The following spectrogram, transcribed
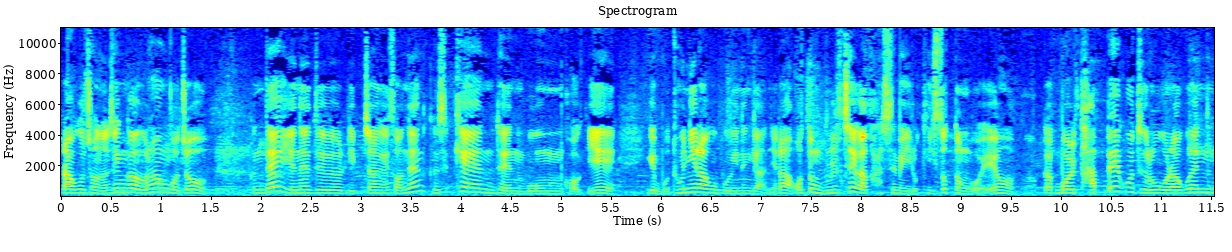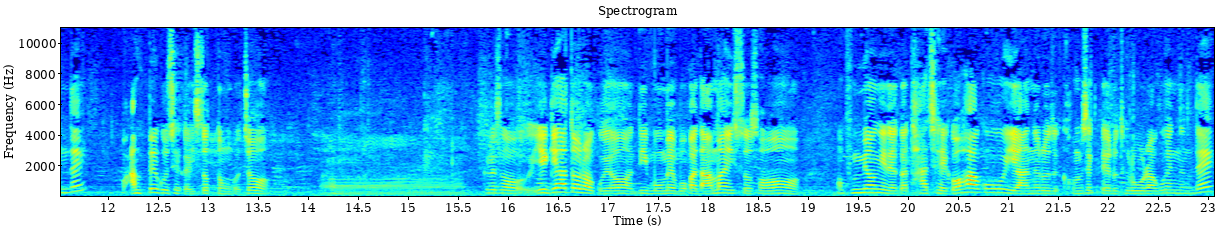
라고 저는 생각을 한 거죠. 근데 얘네들 입장에서는 그 스캔된 몸 거기에 이게 뭐 돈이라고 보이는 게 아니라 어떤 물체가 가슴에 이렇게 있었던 거예요. 그러니까 뭘 다 빼고 들어오라고 했는데 안 빼고 제가 있었던 거죠. 아 그래서 얘기하더라고요. 네 몸에 뭐가 남아 있어서 어, 분명히 내가 다 제거하고 이 안으로 검색대로 들어오라고 했는데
